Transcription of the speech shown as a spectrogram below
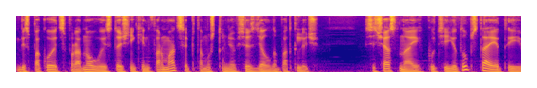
беспокоиться про новые источники информации, потому что у него все сделано под ключ. Сейчас на их пути YouTube стоит, и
